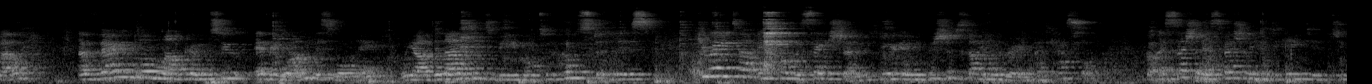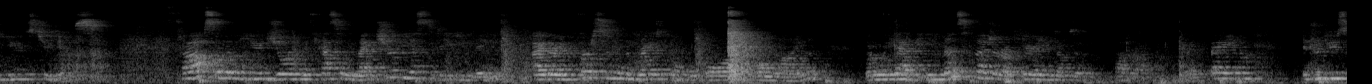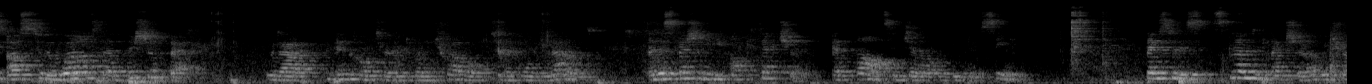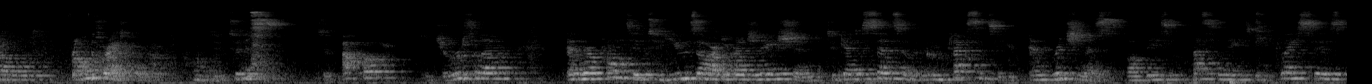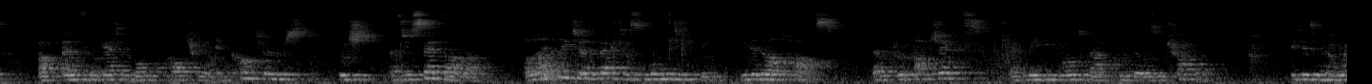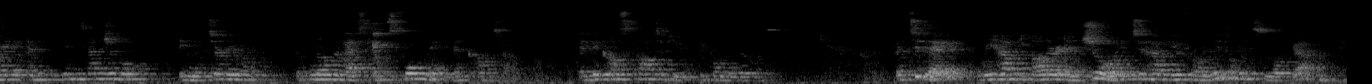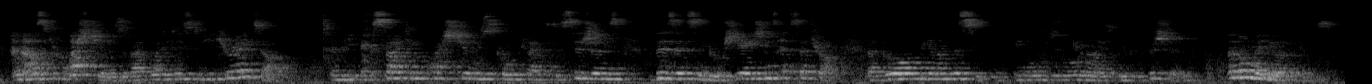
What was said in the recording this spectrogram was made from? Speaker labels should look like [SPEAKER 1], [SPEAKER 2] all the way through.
[SPEAKER 1] Well, a very warm welcome to everyone this morning. We are delighted to be able to host this curator in conversation here in Bishop's Dining Room at Castle for a session especially dedicated to you students. Perhaps some of you joined the Castle lecture yesterday evening, either in person in the Great Hall or online, when we had the immense pleasure of hearing Dr. Barbara Boehm introduce us to the world that Bishop Bek would have encountered when he traveled to the Holy Land, and especially the architecture and arts in general he would have seen. Thanks to this splendid lecture, we traveled from the Great Hall to Tunis, to Acre, to Jerusalem, and were prompted to use our imagination to get a sense of the complexity and richness of these fascinating places, of unforgettable cultural encounters, which, as you said, Barbara, are likely to affect us more deeply within our hearts than through objects that may be brought back with those who travel. It is in a way an intangible, immaterial, but nonetheless transforming encounter. It becomes part of you before you know it. But today, we have the honor and joy to have you for a little bit longer and ask you questions about what it is to be curator and the exciting questions, complex decisions, visits, negotiations. That go on behind the scene in order to organize an exhibition, among many other things.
